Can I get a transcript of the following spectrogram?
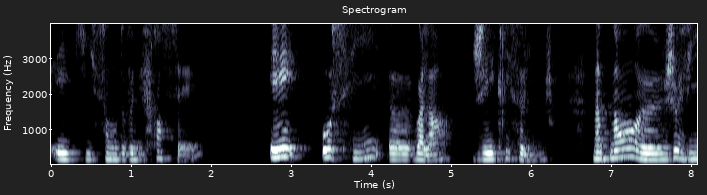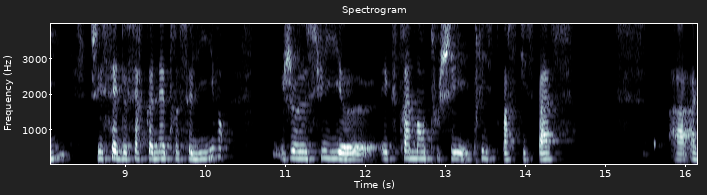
et qui sont devenus français. Et aussi, voilà, j'ai écrit ce livre. Maintenant, je vis, j'essaie de faire connaître ce livre. Je suis extrêmement touchée et triste par ce qui se passe à,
